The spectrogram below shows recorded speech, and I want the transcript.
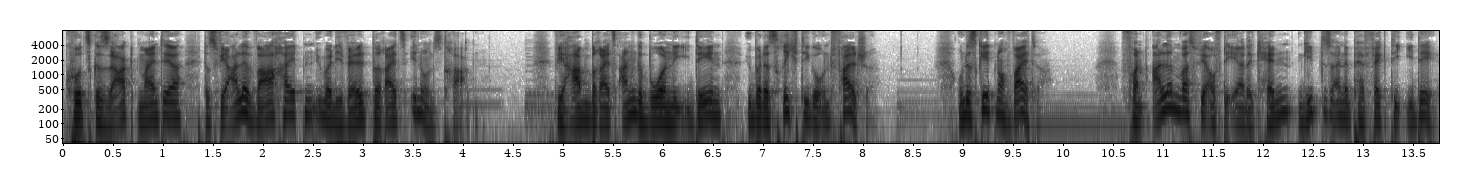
Kurz gesagt meint er, dass wir alle Wahrheiten über die Welt bereits in uns tragen. Wir haben bereits angeborene Ideen über das Richtige und Falsche. Und es geht noch weiter. Von allem, was wir auf der Erde kennen, gibt es eine perfekte Idee.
